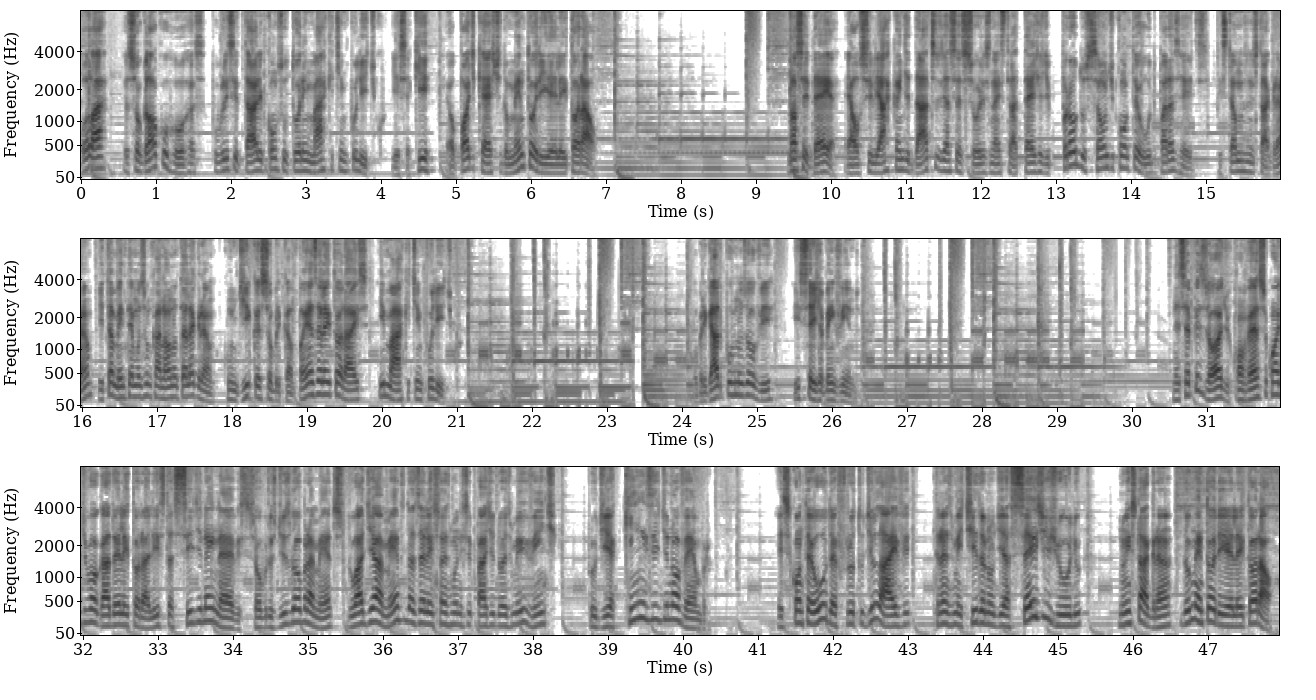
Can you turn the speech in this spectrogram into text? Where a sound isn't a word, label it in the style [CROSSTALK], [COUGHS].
Olá, eu sou Glauco Rojas, publicitário e consultor em marketing político, e esse aqui é o podcast do Mentoria Eleitoral. Nossa ideia é auxiliar candidatos e assessores na estratégia de produção de conteúdo para as redes. Estamos no Instagram e também temos um canal no Telegram, com dicas sobre campanhas eleitorais e marketing político. Obrigado por nos ouvir e seja bem-vindo. Nesse episódio, converso com o advogado eleitoralista Sidney Neves sobre os desdobramentos do adiamento das eleições municipais de 2020 para o dia 15 de novembro. Esse conteúdo é fruto de live transmitida no dia 6 de julho no Instagram do Mentoria Eleitoral.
